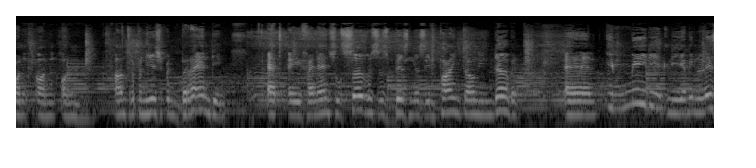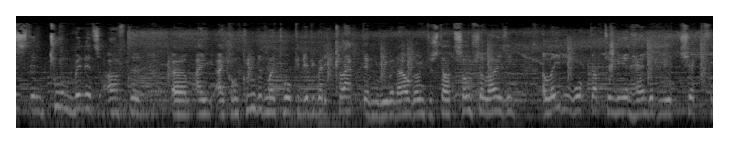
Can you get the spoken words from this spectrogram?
on, on, on entrepreneurship and branding at a financial services business in Pinetown in Durban. And immediately, I mean, less than two minutes after um, I, I, concluded my talk and everybody clapped and we were now going to start socializing, a lady walked up to me and handed me a check for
